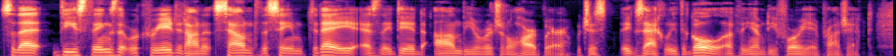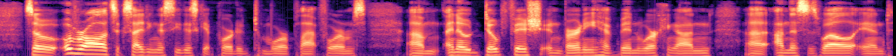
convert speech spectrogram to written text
so that these things that were created on it sound the same today as they did on the original hardware, which is exactly the goal of the MDFourier project. So overall, it's exciting to see this get ported to more platforms. Um, I know Dopefish and Bernie have been working on uh, on this as well, and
